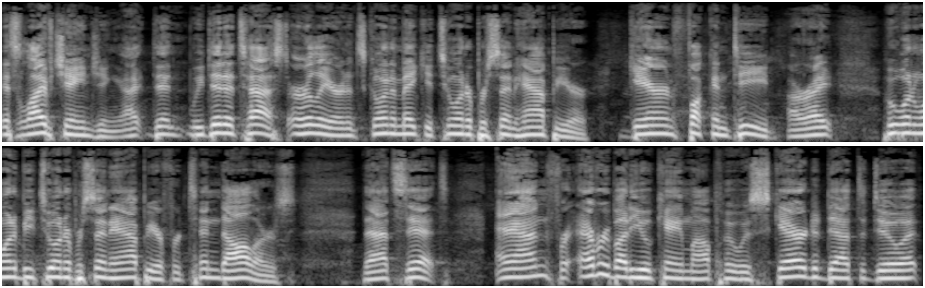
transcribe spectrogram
It's life changing. I did, we did a test earlier, and it's going to make you 200% happier. Garen fucking teed. All right. Who wouldn't want to be 200% happier for $10? That's it. And for everybody who came up who was scared to death to do it,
